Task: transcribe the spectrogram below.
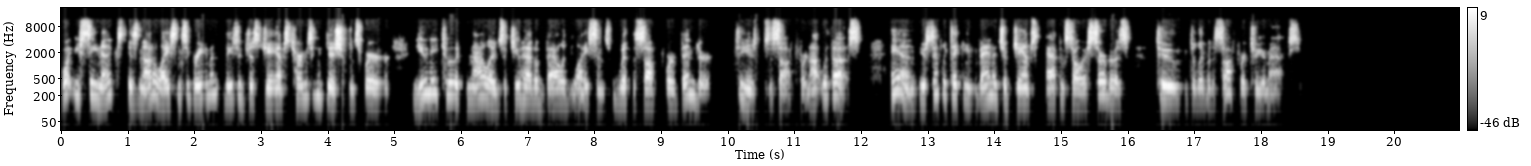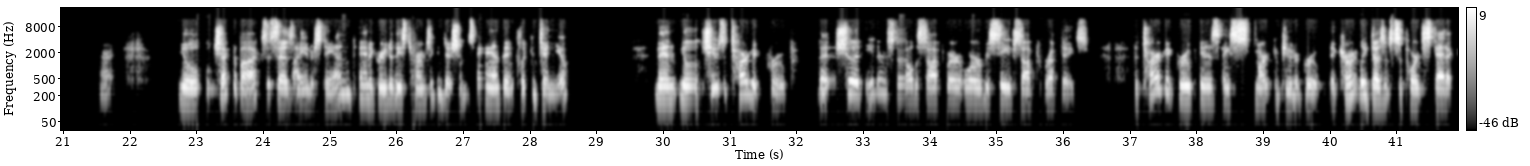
What you see next is not a license agreement. These are just Jamf's terms and conditions where you need to acknowledge that you have a valid license with the software vendor to use the software, not with us. And you're simply taking advantage of Jamf's app installer service to deliver the software to your Macs. All right. You'll check the box that says, I understand and agree to these terms and conditions, and then click continue then you'll choose a target group that should either install the software or receive software updates. The target group is a smart computer group. It currently doesn't support static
